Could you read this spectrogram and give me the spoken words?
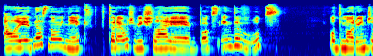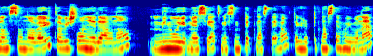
ale jedna z noviniek, ktorá už vyšla, je Box in the Woods od Maureen Johnsonovej. To vyšlo nedávno, minulý mesiac, myslím 15. takže 15. júna.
